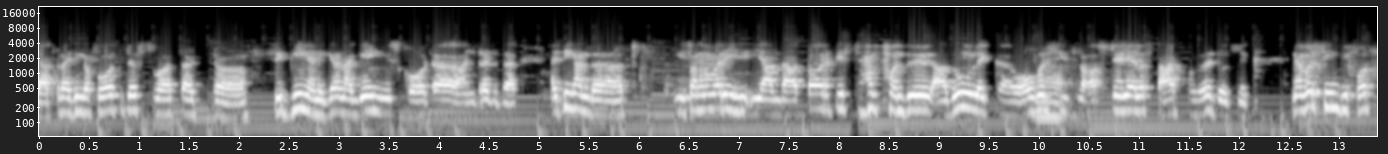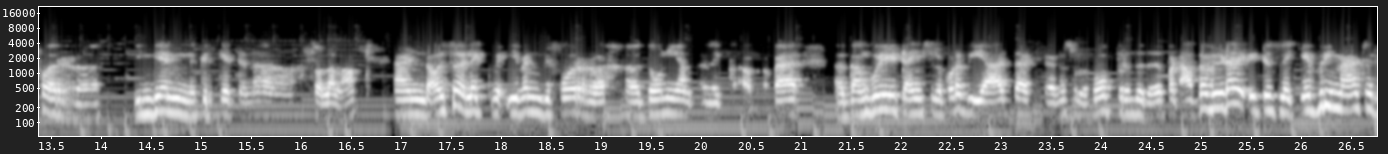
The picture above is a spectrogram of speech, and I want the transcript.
captain I think fourth test was at Sydney நினைக்கிறேன். Again you scored hundred there I think அந்த நீ சொன்ன மாதிரி அந்த அத்தாரிட்டி ஸ்டாம்ப் வந்து அதுவும் லைக் ஓவர்சீஸ்ல ஆஸ்திரேலியால ஸ்டார்ட் பண்ணது. It was like never seen before for Indian கிரிக்கெட்னு சொல்லலாம். And also like even before uh, Dhoni and like uh, where uh, Ganguly times கூட we had that என்ன சொல்ல hope இருந்தது but அதை விட it is like every match or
